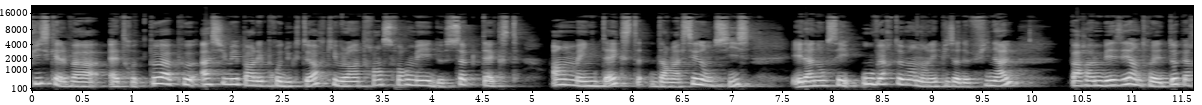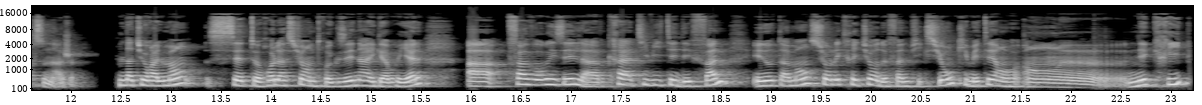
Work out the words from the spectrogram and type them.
puisqu'elle va être peu à peu assumée par les producteurs qui vont la transformer de subtexte en main text dans la saison 6 et l'annoncer ouvertement dans l'épisode final par un baiser entre les deux personnages. Naturellement, cette relation entre Xena et Gabriel a favorisé la créativité des fans et notamment sur l'écriture de fanfiction qui mettait en, euh, écrit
